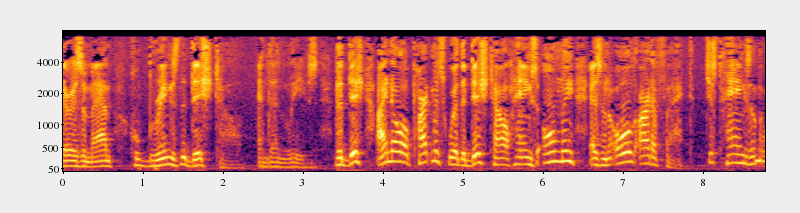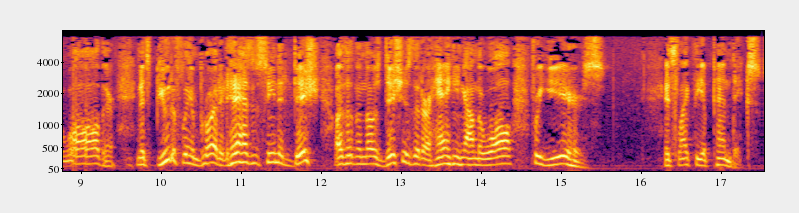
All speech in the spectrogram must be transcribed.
There is a man who brings the dish towel and then leaves. The dish, I know apartments where the dish towel hangs only as an old artifact. Just hangs on the wall there. And it's beautifully embroidered. It hasn't seen a dish other than those dishes that are hanging on the wall for years. It's like the appendix.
